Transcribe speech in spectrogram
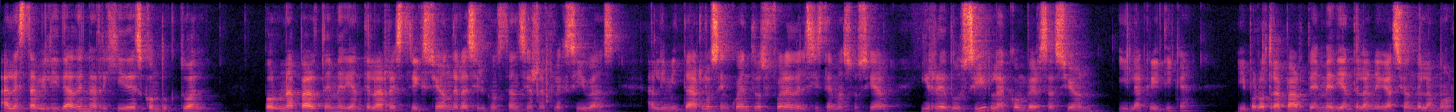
a la estabilidad en la rigidez conductual, por una parte, mediante la restricción de las circunstancias reflexivas, a limitar los encuentros fuera del sistema social y reducir la conversación y la crítica, y por otra parte, mediante la negación del amor,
